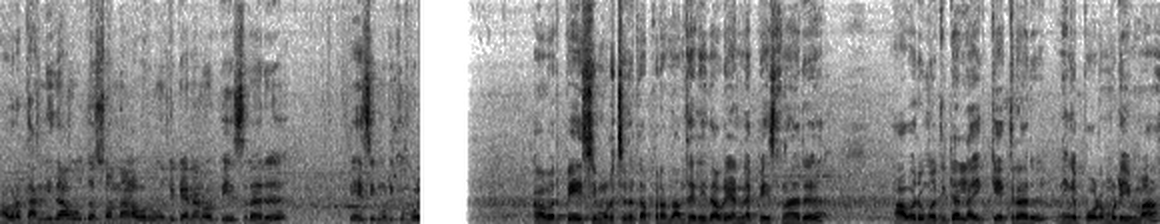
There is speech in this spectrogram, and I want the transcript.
அவரை தண்ணி தான் ஊற்ற சொன்னால் அவர் உங்ககிட்ட என்னென்னோ பேசுகிறாரு பேசி முடிக்கும்போது அவர் பேசி முடிச்சதுக்கப்புறம் தான் தெரியுது அவர் என்ன பேசினாரு. அவர் உங்ககிட்ட லைக் கேட்குறாரு நீங்கள் போட முடியுமா?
